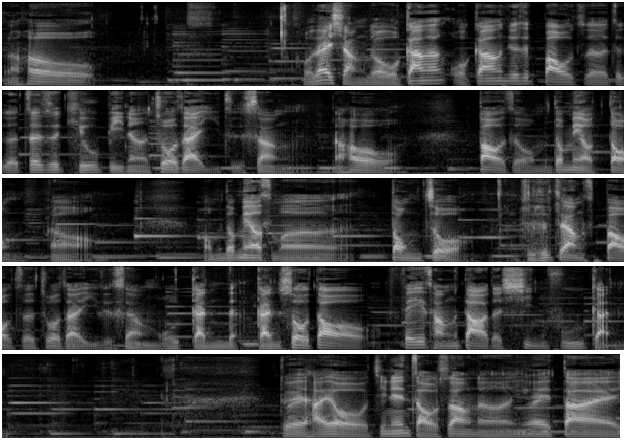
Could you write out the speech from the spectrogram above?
然后我在想着，我刚刚我刚刚就是抱着这个这只 Q B 呢，坐在椅子上，然后抱着我们都没有动啊，我们都没有什么动作，只是这样子抱着坐在椅子上，我感感受到非常大的幸福感。对，还有今天早上呢，因为带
